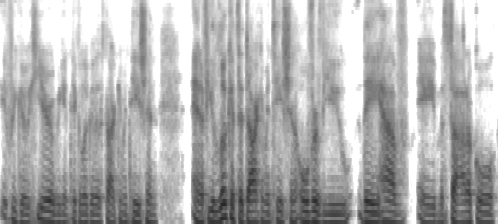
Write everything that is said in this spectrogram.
if we go here, we can take a look at this documentation. And if you look at the documentation overview, they have a methodical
